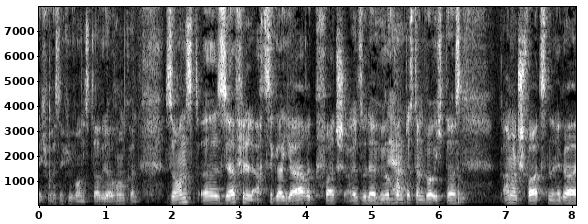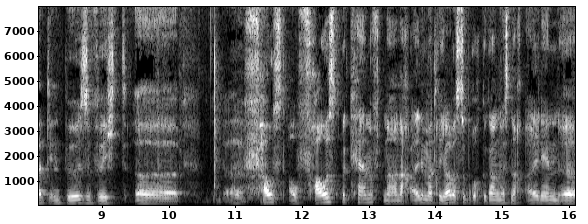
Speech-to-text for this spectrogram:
Ich weiß nicht, wie wir uns da wiederholen können. Sonst äh, sehr viel 80er Jahre Quatsch. Also der Höhepunkt Ja. ist dann wirklich, dass Arnold Schwarzenegger den Bösewicht äh, äh, Faust auf Faust bekämpft, na, nach all dem Material, was zu Bruch gegangen ist, nach all den äh,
